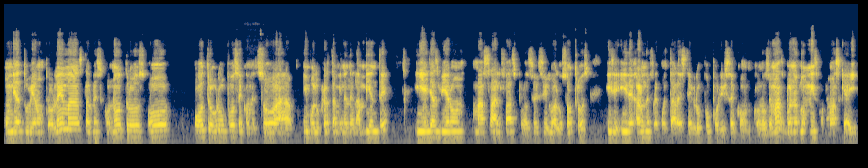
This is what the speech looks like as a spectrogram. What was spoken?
Un día tuvieron problemas, tal vez con otros, o otro grupo se comenzó a involucrar también en el ambiente y ellas vieron más alfas, por así decirlo, a los otros y, dejaron de frecuentar a este grupo por irse con, con, los demás. Bueno, es lo mismo, nada más que ahí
